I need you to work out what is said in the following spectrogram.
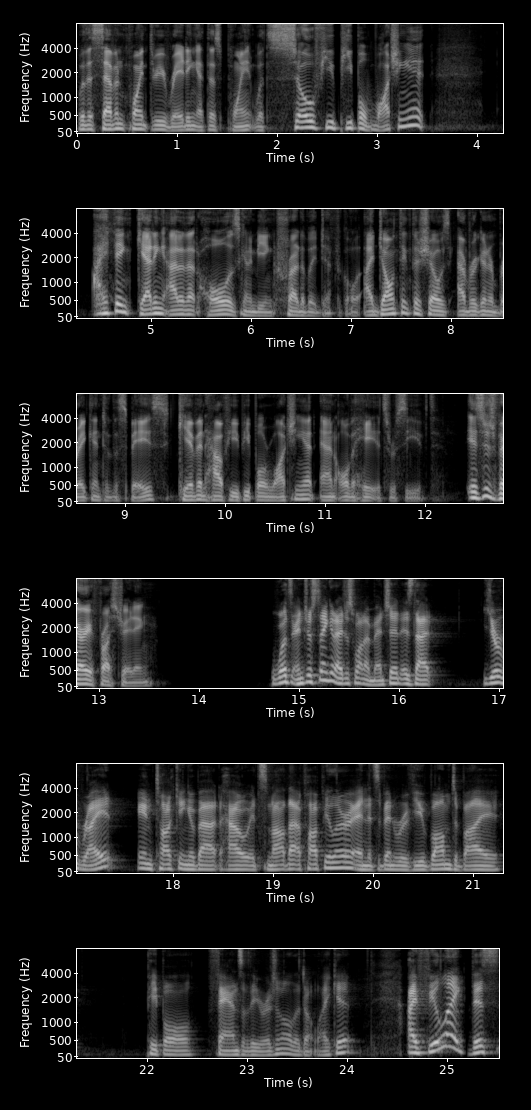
with a 7.3 rating at this point with so few people watching it, I think getting out of that hole is going to be incredibly difficult. I don't think the show is ever going to break into the space given how few people are watching it and all the hate it's received. It's just very frustrating. What's interesting, and I just want to mention, is that you're right in talking about how it's not that popular and it's been review bombed by people, fans of the original that don't like it. I feel like this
